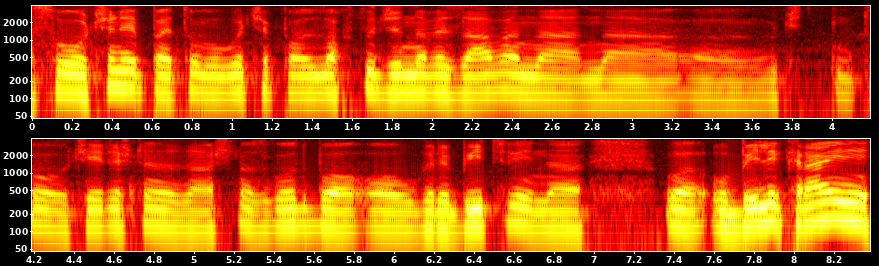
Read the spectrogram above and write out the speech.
soočanje, pa je to mogoče lahko tudi navezava na, na to včerajšnjo današnjo zgodbo o ugrebitvi na o, o Beli krajini,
